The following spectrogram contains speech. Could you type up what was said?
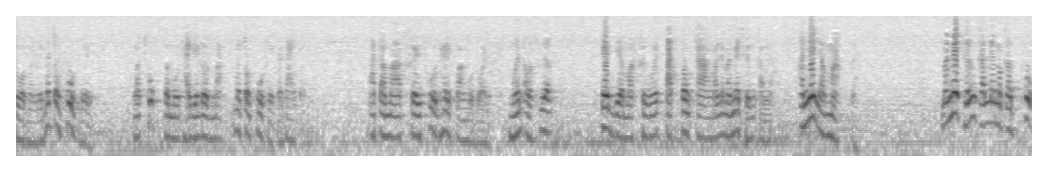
ตัวมันเลย ไม่ต้องพูดเลยมาทุกสมุทัยนิโรธมักไม่ต้องพูดเลยก็ได้กัน อาตมาเคยพูดให้ฟังบ่อยๆเหมือนเอาเสื้อเส้นเดียวมาคึงไว้ตัดตรงกลางมันแล้วมันไม่ถึงกันแล้วอันนี้แหละหมักละมันไม่ถึงกันแล้วมันก็พูด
